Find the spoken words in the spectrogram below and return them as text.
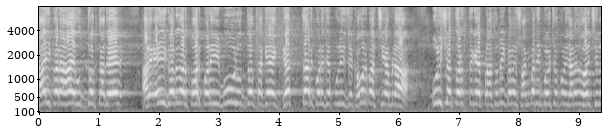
দায়ী করা হয় উদ্যোক্তাদের। আর এই ঘটনার পরপরই মূল উদ্যোক্তাকে গ্রেপ্তার করেছে পুলিশ, যে খবর পাচ্ছি আমরা। পুলিশের তরফ থেকে প্রাথমিকভাবে সাংবাদিক বৈঠক করে জানানো হয়েছিল,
